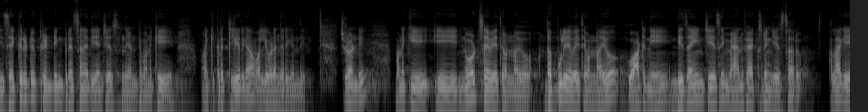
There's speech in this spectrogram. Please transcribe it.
ఈ సెక్యూరిటీ ప్రింటింగ్ ప్రెస్ అనేది ఏం చేస్తుంది అంటే మనకి మనకి ఇక్కడ క్లియర్గా వాళ్ళు ఇవ్వడం జరిగింది. చూడండి మనకి ఈ నోట్స్ ఏవైతే ఉన్నాయో డబ్బులు ఏవైతే ఉన్నాయో వాటిని డిజైన్ చేసి మ్యానుఫ్యాక్చరింగ్ చేస్తారు. అలాగే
